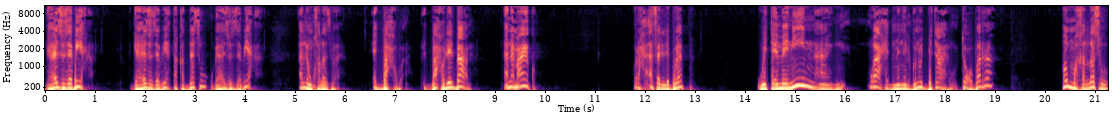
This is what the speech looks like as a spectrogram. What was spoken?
جهزوا ذبيحة. جهزوا ذبيحة. تقدسوا وجهزوا الذبيحة. قال لهم خلاص بقى. اذبحوا بقى. اذبحوا للبعل. أنا معاكم. وراح قفل الأبواب. وتمانين واحد من الجنود بتاعه بتوعه بره هم خلصوا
